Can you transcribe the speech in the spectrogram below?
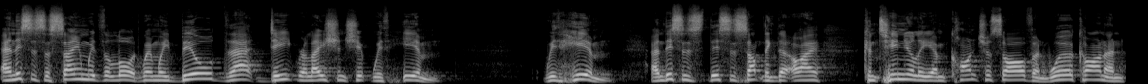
And this is the same with the Lord. When we build that deep relationship with Him, with Him, and this is, this is something that I continually am conscious of and work on and,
